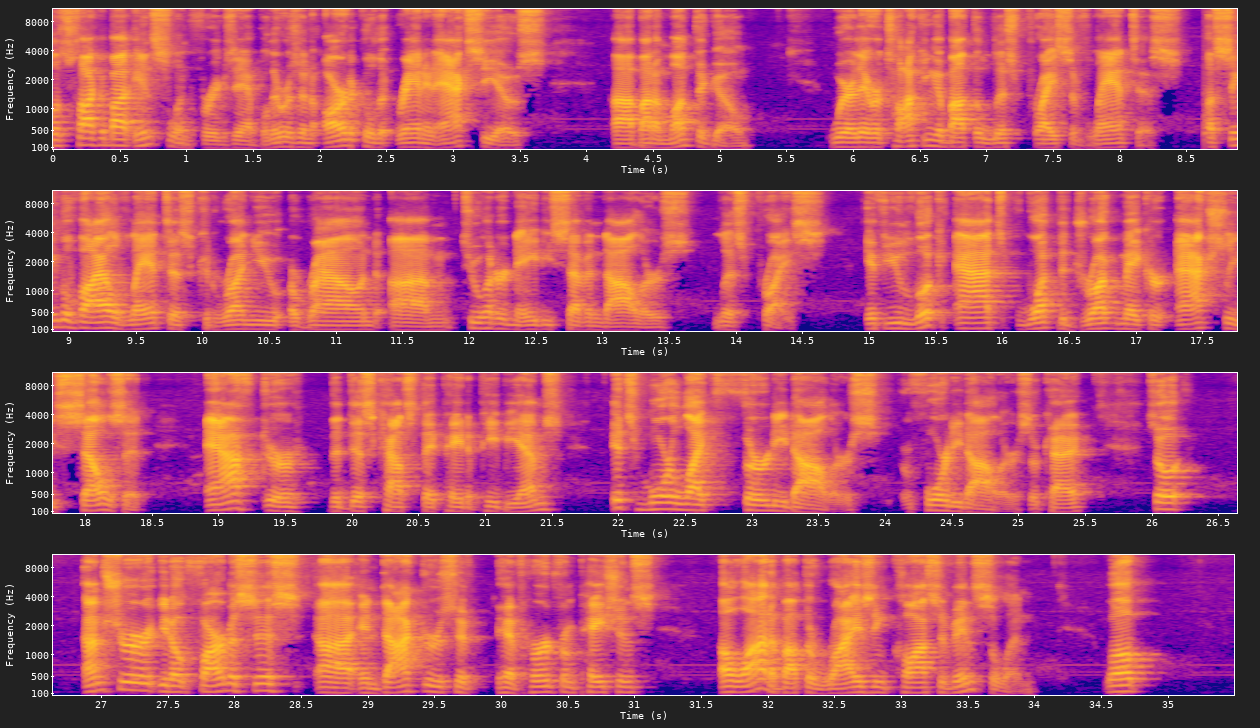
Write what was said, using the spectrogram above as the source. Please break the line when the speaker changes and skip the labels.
Let's talk about insulin, for example. There was an article that ran in Axios uh, about a month ago where they were talking about the list price of Lantus. A single vial of Lantus could run you around um, $287 list price. If you look at what the drug maker actually sells it after the discounts they pay to PBMs, it's more like $30 $40. Okay. So I'm sure, you know, pharmacists uh, and doctors have, have heard from patients a lot about the rising cost of insulin. Well,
